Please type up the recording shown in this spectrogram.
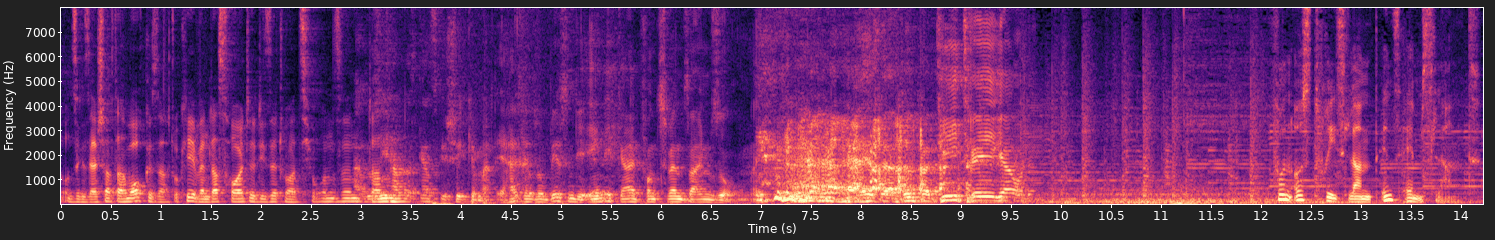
unsere Gesellschafter haben auch gesagt, okay, wenn das heute die Situation sind, also dann... Sie haben das ganz geschickt gemacht. Er hat ja so ein bisschen die Ähnlichkeit von Sven seinem Sohn. er ist der Sympathieträger. Von Ostfriesland ins Emsland.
